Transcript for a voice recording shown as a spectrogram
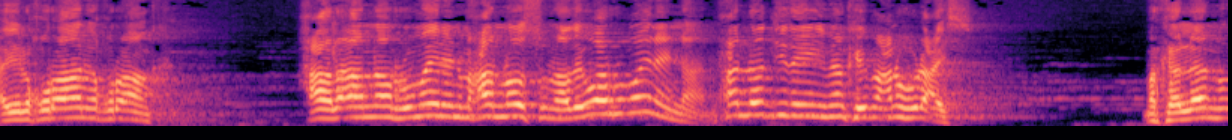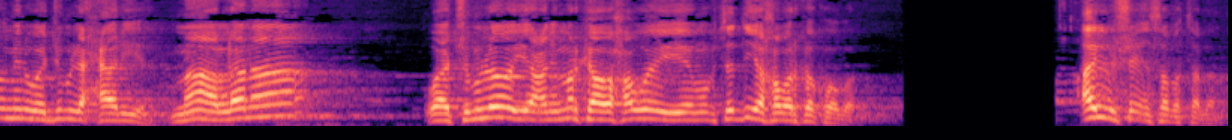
ay alqur'aani qur'aanka. Xaal aanaan rumaynayn maxaa noo sugnaaday? Waa rumaynaynaa maxaa noo diidaya iimaankay macnuhu dhacaysa? Marka laa nu'min waa jumla xaaliya. Maa lanaa waa jumlo yani marka waxa weeye mubtadiya khabar ka kooban ayu shayin sabata lana.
